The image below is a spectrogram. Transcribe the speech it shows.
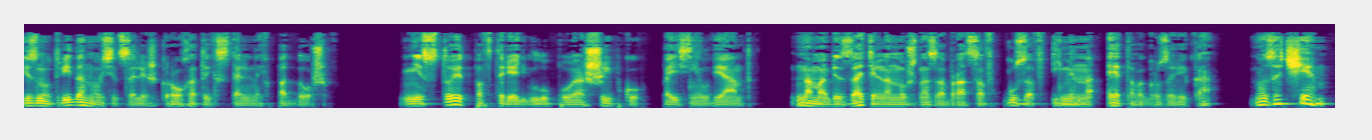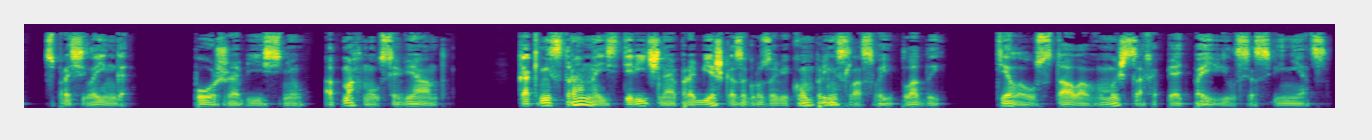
Изнутри доносится лишь грохот их стальных подошв. «Не стоит повторять глупую ошибку», — пояснил Виант. «Нам обязательно нужно забраться в кузов именно этого грузовика». «Но зачем?» — спросила Инга. «Позже объясню», — отмахнулся Виант. Как ни странно, истеричная пробежка за грузовиком принесла свои плоды. Тело устало, в мышцах опять появился свинец.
